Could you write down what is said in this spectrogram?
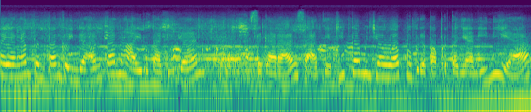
tayangan tentang keindahan tanah air tadi kan? Sekarang saatnya kita menjawab beberapa pertanyaan ini ya.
